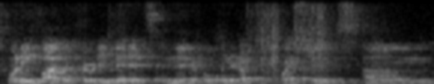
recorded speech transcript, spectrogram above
25 to 30 minutes and then open it up to questions um,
